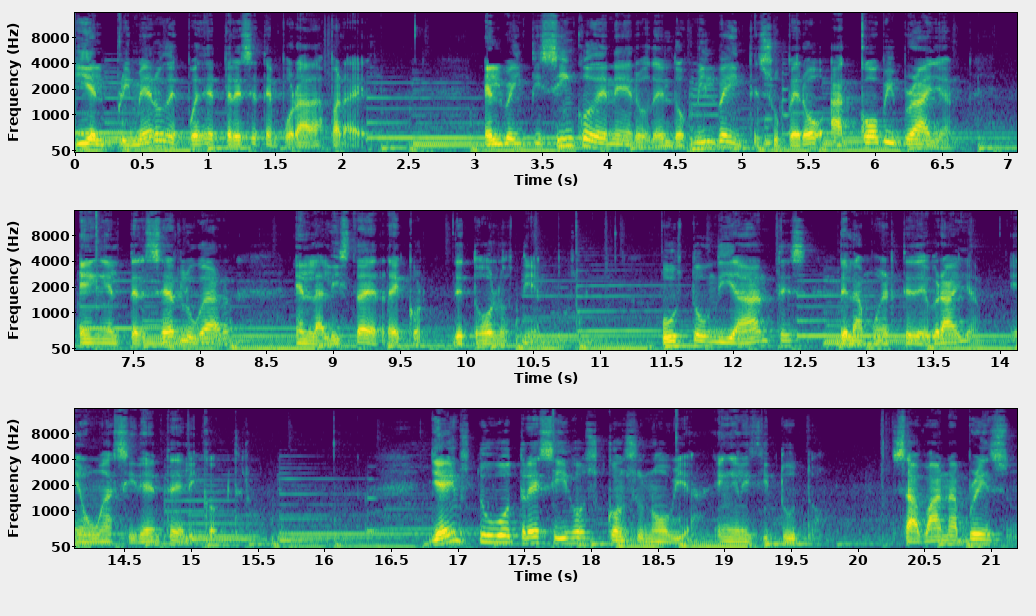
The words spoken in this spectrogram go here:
y el primero después de 13 temporadas para él. El 25 de enero del 2020 superó a Kobe Bryant en el tercer lugar en la lista de récord de todos los tiempos, justo un día antes de la muerte de Bryant en un accidente de helicóptero. James tuvo tres hijos con su novia en el instituto, Savannah Brinson,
